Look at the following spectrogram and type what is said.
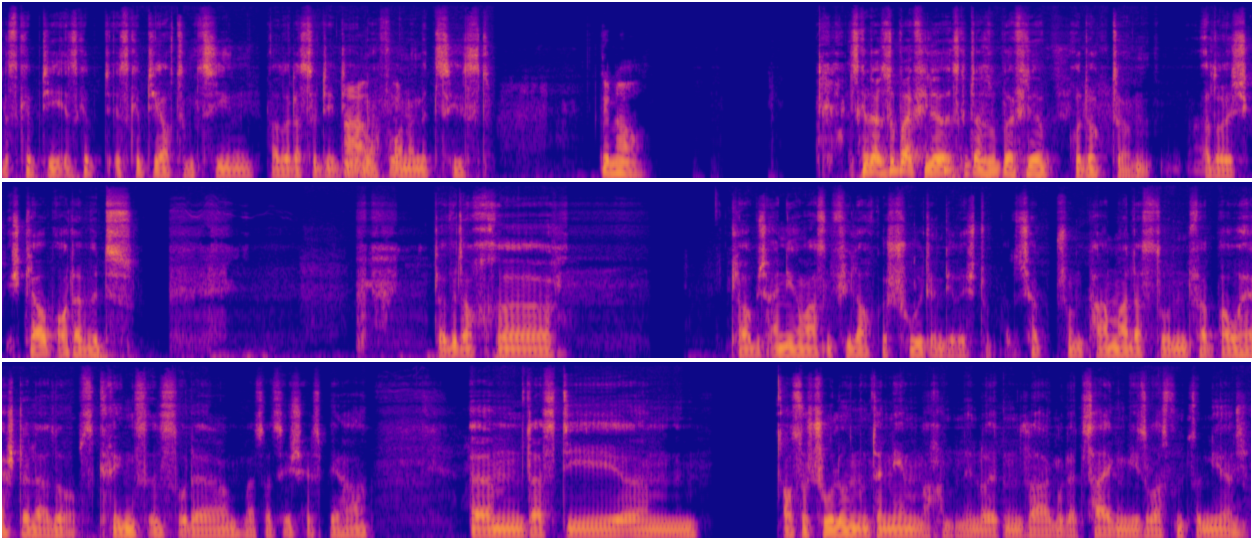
Es gibt die, es gibt, es gibt die auch zum Ziehen, also dass du die, die Ah, nach okay. vorne mitziehst. genau. Es gibt da super viele, es gibt da super viele Produkte. Also ich, ich glaube auch, da wird, da wird auch, äh, glaube ich, einigermaßen viel auch geschult in die Richtung. Also ich habe schon ein paar Mal, dass so ein Verbauhersteller, also ob es Krings ist oder was weiß ich, SBH, ähm, dass die ähm, auch so Schulungen in Unternehmen machen, den Leuten sagen oder zeigen, wie sowas funktioniert.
